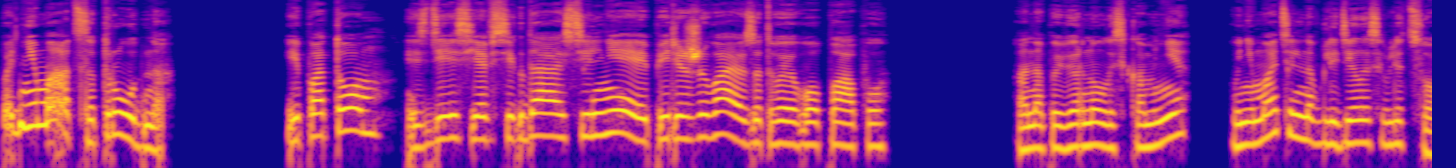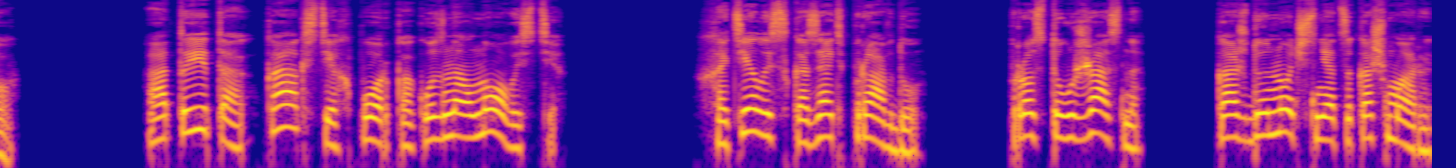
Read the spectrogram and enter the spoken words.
«Подниматься трудно. И потом, здесь я всегда сильнее переживаю за твоего папу». Она повернулась ко мне, внимательно вгляделась в лицо. «А ты-то как с тех пор, как узнал новости?» Хотелось сказать правду. Просто ужасно. Каждую ночь снятся кошмары,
